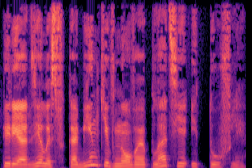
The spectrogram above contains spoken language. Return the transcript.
переоделась в кабинке в новое платье и туфли.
